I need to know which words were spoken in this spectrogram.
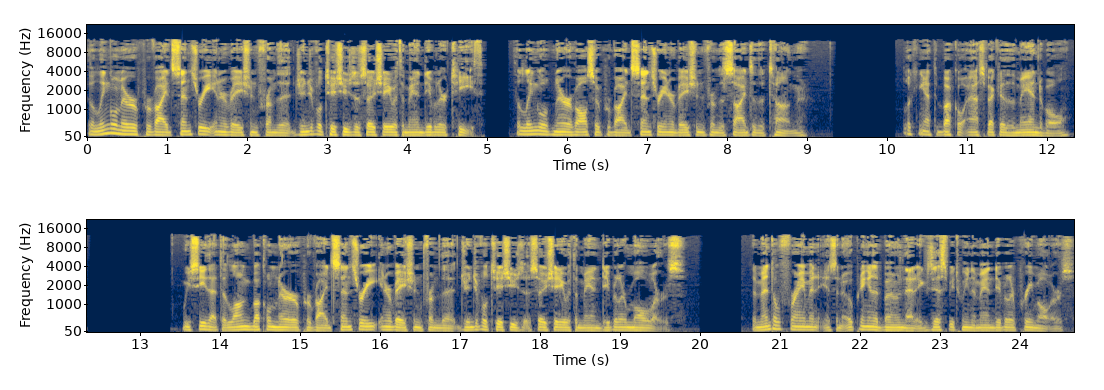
The lingual nerve provides sensory innervation from the gingival tissues associated with the mandibular teeth. The lingual nerve also provides sensory innervation from the sides of the tongue. Looking at the buccal aspect of the mandible, we see that the long buccal nerve provides sensory innervation from the gingival tissues associated with the mandibular molars. The mental foramen is an opening in the bone that exists between the mandibular premolars.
